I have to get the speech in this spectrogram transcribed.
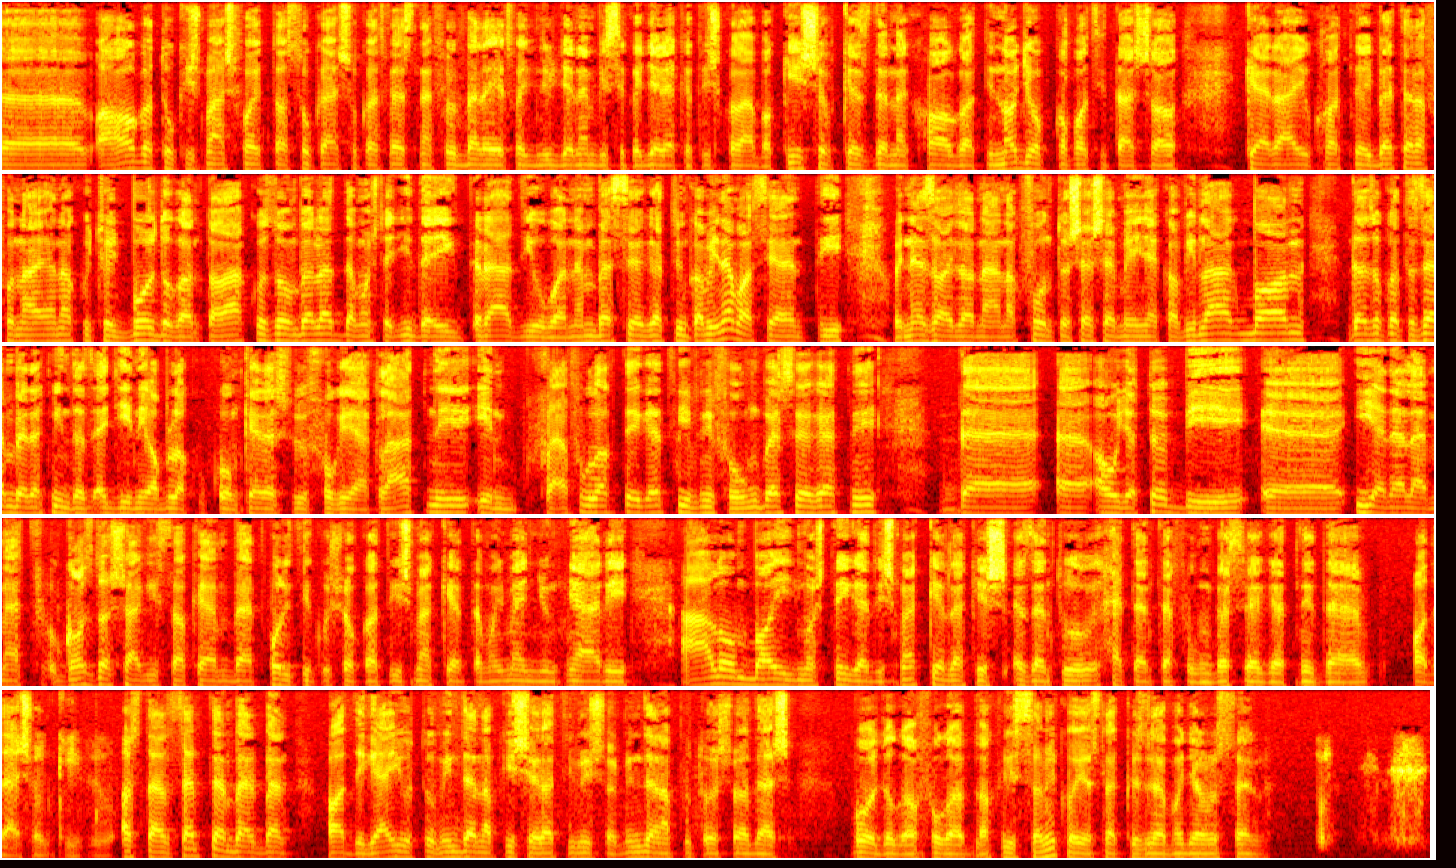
a hallgatók is másfajta szokásokat vesznek föl beleért, vagy ugye nem viszik a gyereket iskolába, később kezdenek hallgatni, nagyobb kapacitással kell rájuk hatni, hogy betelefonáljanak, úgyhogy boldogan találkozom veled, de most egy ideig rádióban nem beszélgetünk, ami nem azt jelenti, hogy ne zajlanának fontos fontos események a világban, de azokat az emberek mind az egyéni ablakukon keresztül fogják látni. Én fel foglak téged hívni, fogunk beszélgetni, de eh, ahogy a többi eh, ilyen elemet, gazdasági szakembert, politikusokat is megkértem, hogy menjünk nyári álomba, így most téged is megkérlek, és ezentúl hetente fogunk beszélgetni, de adáson kívül. Aztán szeptemberben, ha addig eljutunk, minden nap kísérleti műsor, minden nap utolsó adás, boldogan fogadlak vissza. Mikor jössz legközelebb Magyarországra?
